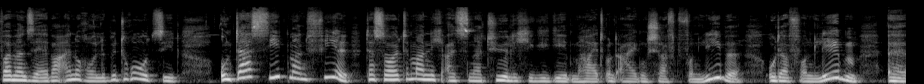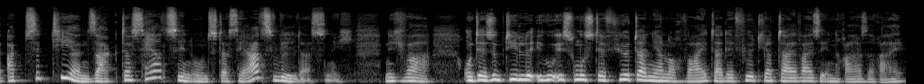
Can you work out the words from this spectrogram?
Weil man selber eine Rolle bedroht sieht. Und das sieht man viel. Das sollte man nicht als natürliche Gegebenheit und Eigenschaft von Liebe oder von Leben äh, akzeptieren, sagt das Herz in uns. Das Herz will das nicht, nicht wahr? Und der subtile Egoismus, der führt dann ja noch weiter, der führt ja teilweise in Raserei.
